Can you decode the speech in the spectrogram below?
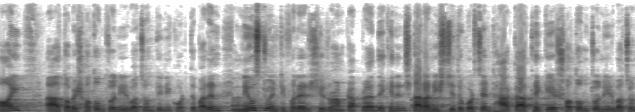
নয় তবে স্বতন্ত্র নির্বাচন তিনি করতে পারেন। নিউজ টোয়েন্টি ফোরের শিরোনামটা আপনারা দেখে নিন। তারা নিশ্চিত করছে ঢাকা থেকে স্বতন্ত্র নির্বাচন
